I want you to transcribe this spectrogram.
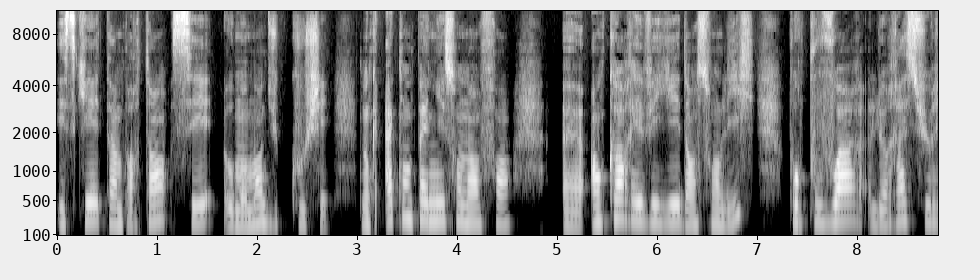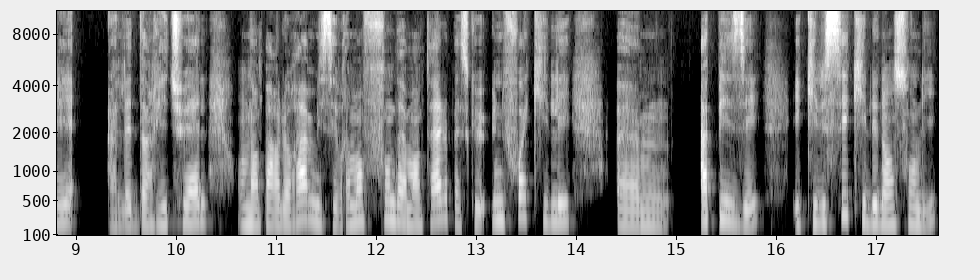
Et ce qui est important, c'est au moment du coucher. Donc accompagner son enfant euh, encore éveillé dans son lit pour pouvoir le rassurer à l'aide d'un rituel. On en parlera, mais c'est vraiment fondamental parce qu'une fois qu'il est euh, apaisé et qu'il sait qu'il est dans son lit,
